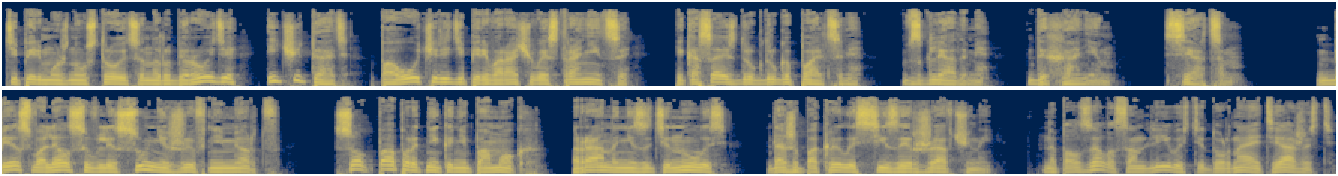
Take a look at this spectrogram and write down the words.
Теперь можно устроиться на рубероиде и читать, по очереди переворачивая страницы, и касаясь друг друга пальцами, взглядами, дыханием, сердцем. Бес валялся в лесу ни жив, ни мертв. Сок папоротника не помог, рана не затянулась, даже покрылась сизой ржавчиной. Наползала сонливость и дурная тяжесть.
